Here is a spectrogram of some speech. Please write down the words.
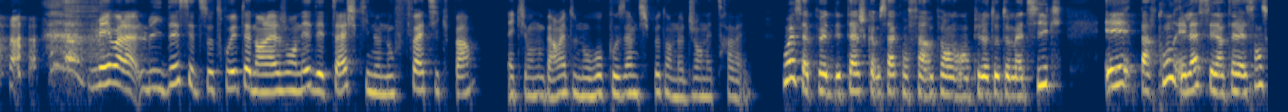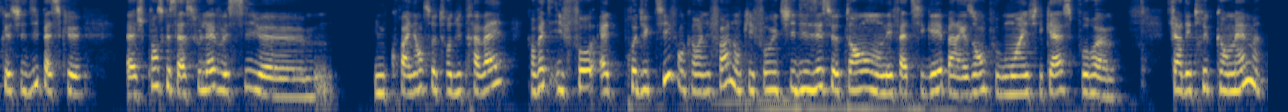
Mais voilà, l'idée, c'est de se trouver peut-être dans la journée des tâches qui ne nous fatiguent pas et qui vont nous permettre de nous reposer un petit peu dans notre journée de travail. Ouais, ça peut être des tâches comme ça qu'on fait un peu en, pilote automatique. Et par contre, et là c'est intéressant ce que tu dis parce que euh, je pense que ça soulève aussi euh, une croyance autour du travail qu'en fait il faut être productif encore une fois, donc il faut utiliser ce temps où on est fatigué par exemple ou moins efficace pour euh, faire des trucs quand même.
